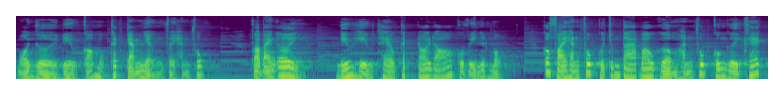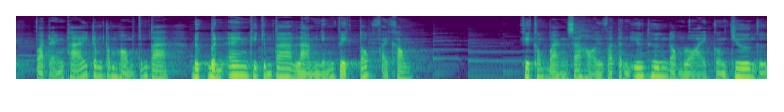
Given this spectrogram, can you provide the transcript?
Mỗi người đều có một cách cảm nhận về hạnh phúc. Và bạn ơi nếu hiểu theo cách nói đó của vị linh mục, có phải hạnh phúc của chúng ta bao gồm hạnh phúc của người khác và trạng thái trong tâm hồn chúng ta được bình an khi chúng ta làm những việc tốt phải không? Khi công bằng xã hội và tình yêu thương đồng loại còn chưa ngự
